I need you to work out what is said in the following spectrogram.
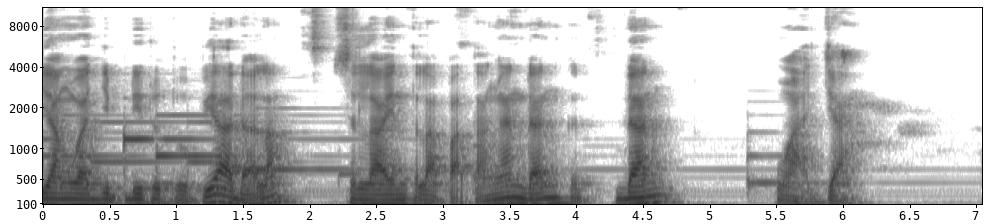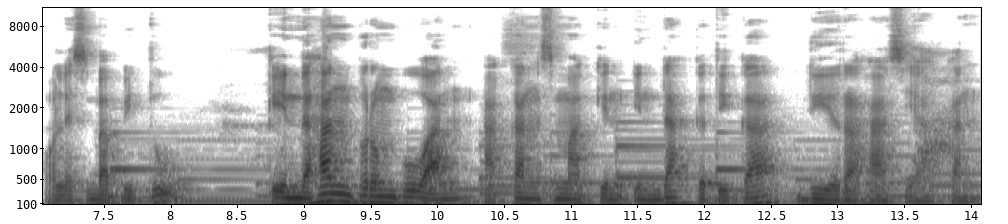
yang wajib ditutupi adalah selain telapak tangan dan dan wajah. Oleh sebab itu, keindahan perempuan akan semakin indah ketika dirahasiakan.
